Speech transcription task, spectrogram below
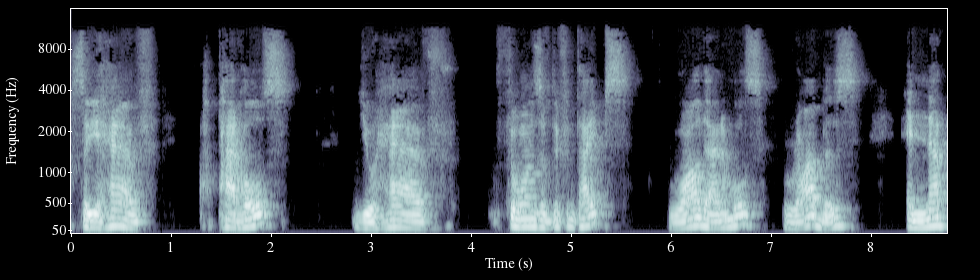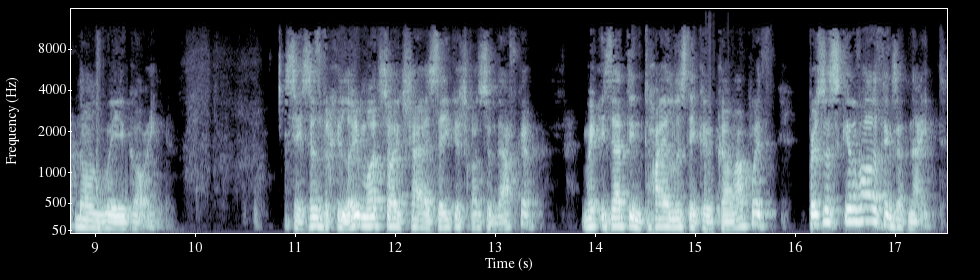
So you have potholes, you have thorns of different types, wild animals, robbers, and not knowing where you're going. So he says, I mean, is that the entire list they could come up with? Person's scared of other things at night.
